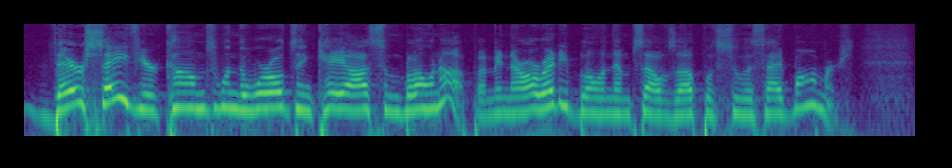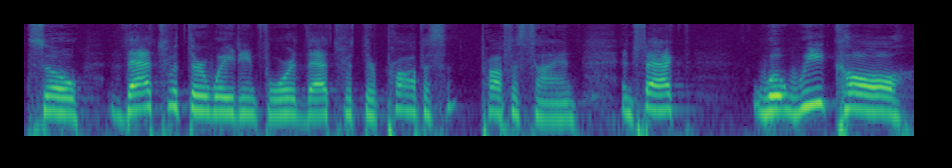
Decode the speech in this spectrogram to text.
their savior comes when the world's in chaos and blown up. I mean, they're already blowing themselves up with suicide bombers. So that's what they're waiting for. That's what they're prophes- prophesying. In fact, what we call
